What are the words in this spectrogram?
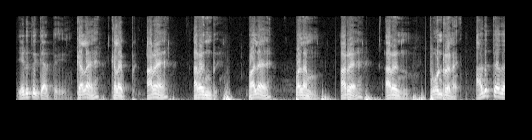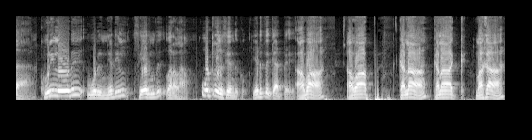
எடுத்துக்காட்டு கல கலப் அற அறந்து பல பழம் அற அரண் போன்றன. அடுத்ததா குறிலோடு ஒரு நெடில் சேர்ந்து வரலாம். ஒற்று சேர்ந்துக்கும். எடுத்துக்காட்டு அவா அவாப் கனா கனாக் மகா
